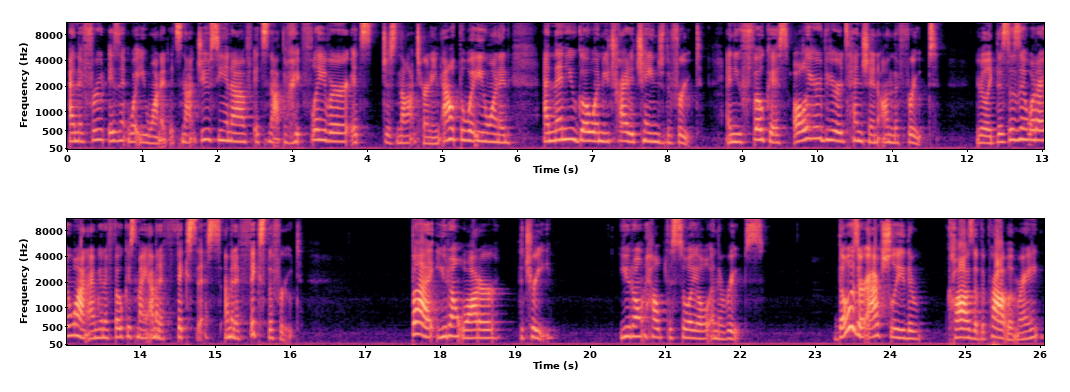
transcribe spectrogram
and the fruit isn't what you wanted. It's not juicy enough, it's not the right flavor, it's just not turning out the way you wanted. And then you go and you try to change the fruit and you focus all of your attention on the fruit. You're like, this isn't what I want. I'm going to focus my, I'm going to fix this. I'm going to fix the fruit. But you don't water the tree. You don't help the soil and the roots. Those are actually the cause of the problem, right?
